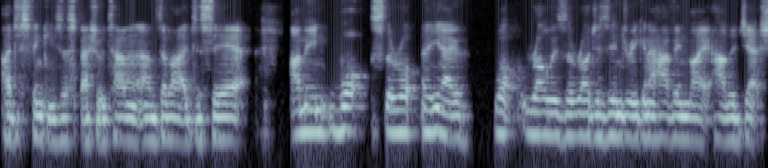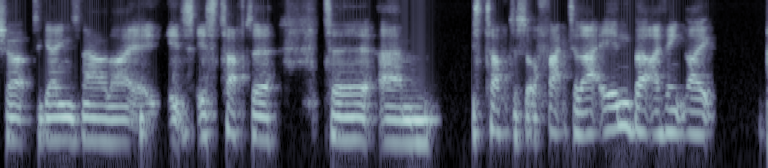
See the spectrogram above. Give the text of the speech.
I just think he's a special talent. I'm delighted to see it. I mean, what's the you know what role is the Rodgers injury going to have in like how the Jets show up to games now? Like it's it's tough to to um it's tough to sort of factor that in. But I think like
